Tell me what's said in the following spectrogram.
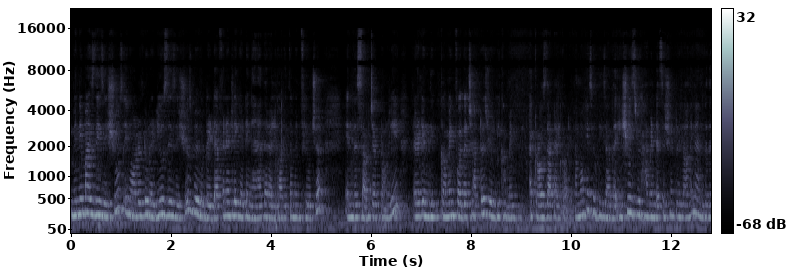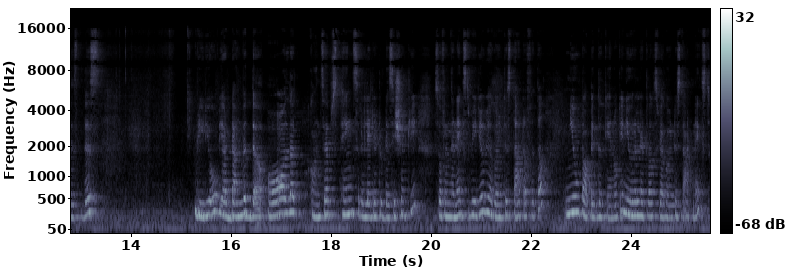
minimize these issues. In order to reduce these issues we will be definitely getting another algorithm in future in this subject only. Right in the coming further chapters you'll be coming across that algorithm. Okay so these are the issues you have in decision tree learning and with this this video we are done with the all the concepts things related to decision tree. So from the next video we are going to start off with a new topic again. Okay neural networks we are going to start next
